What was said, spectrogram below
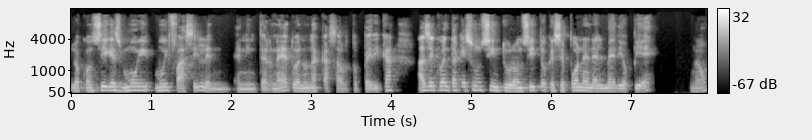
Lo consigues muy, muy fácil en, en internet o en una casa ortopédica. Haz de cuenta que es un cinturoncito que se pone en el medio pie, ¿no?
